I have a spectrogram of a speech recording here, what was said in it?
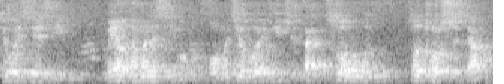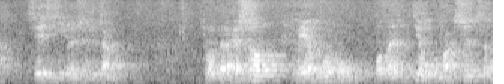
就会学习。没有他们的启蒙，我们就会一直在错误做错事下学习而成长。总的来说，没有父母，我们就无法生存。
